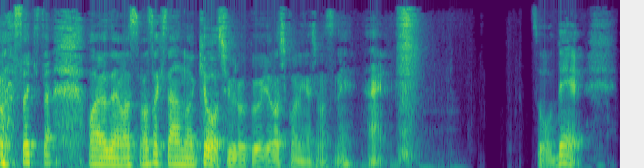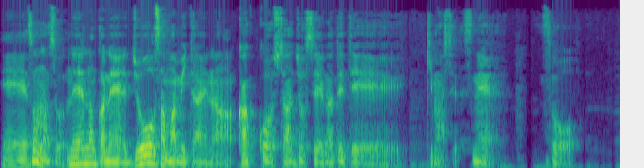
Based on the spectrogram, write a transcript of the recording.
まさきさん、おはようございます。まさきさん、あの、今日収録よろしくお願いしますね。はい。そうで、えーそうなんですよね。なんかね、女王様みたいな格好した女性が出てきましてですね。そう。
